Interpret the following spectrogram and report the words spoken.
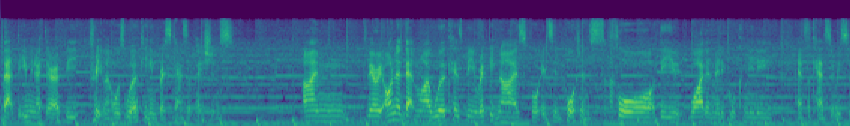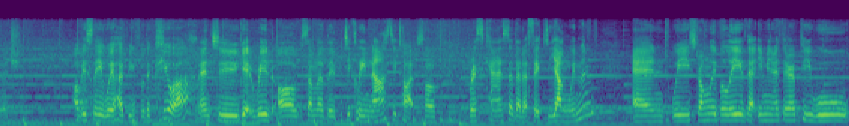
that the immunotherapy treatment was working in breast cancer patients. I'm very honoured that my work has been recognised for its importance for the wider medical community and for cancer research. Obviously we're hoping for the cure and to get rid of some of the particularly nasty types of breast cancer that affect young women and we strongly believe that immunotherapy will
